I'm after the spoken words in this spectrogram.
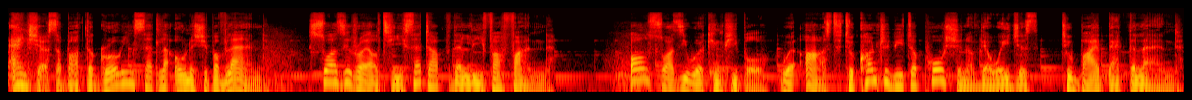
Anxious about the growing settler ownership of land, Swazi royalty set up the Lifa Fund. All Swazi working people were asked to contribute a portion of their wages to buy back the land.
